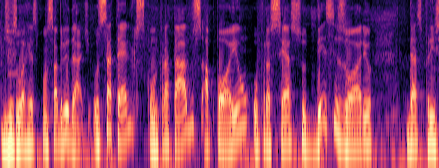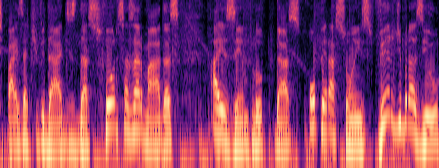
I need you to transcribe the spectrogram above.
de sua responsabilidade. Os satélites contratados apoiam o processo decisório das principais atividades das Forças Armadas, a exemplo das operações Verde Brasil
